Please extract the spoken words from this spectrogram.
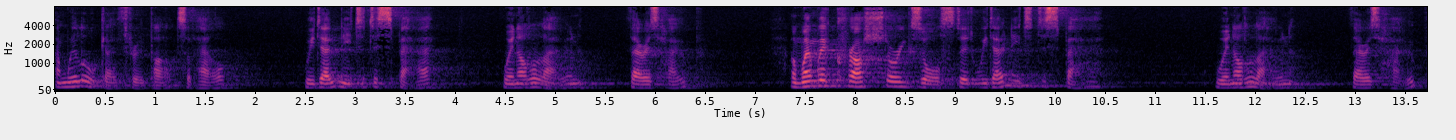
and we'll all go through parts of hell, we don't need to despair. We're not alone. There is hope. And when we're crushed or exhausted, we don't need to despair. We're not alone. There is hope.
